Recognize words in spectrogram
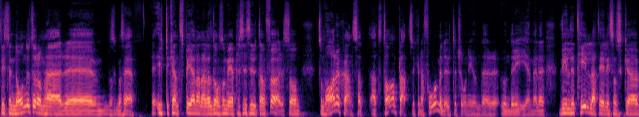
Finns det någon av de här, eh, vad ska man säga, ytterkantspelarna, eller de som är precis utanför, som som har en chans att, att ta en plats och kunna få minuter tror ni under, under EM? Eller vill det till att det liksom ska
